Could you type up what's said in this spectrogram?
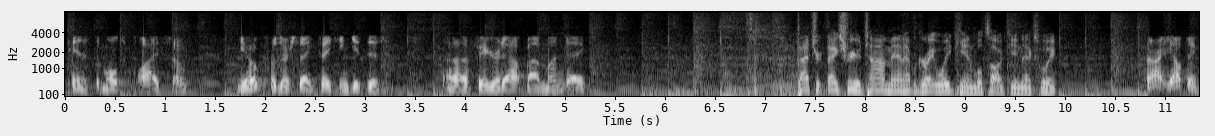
tends to multiply. So you hope for their sake they can get this uh, figured out by Monday. Patrick, thanks for your time, man. Have a great weekend. We'll talk to you next week. All right, y'all too.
